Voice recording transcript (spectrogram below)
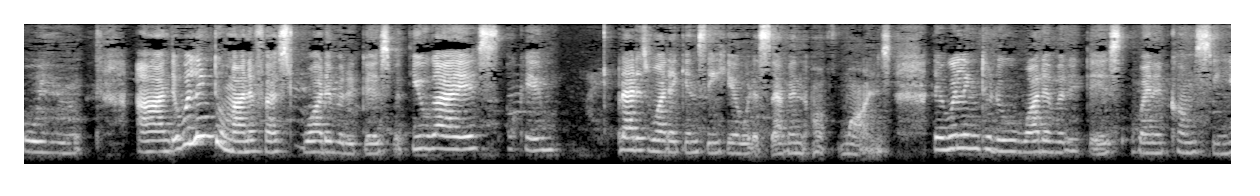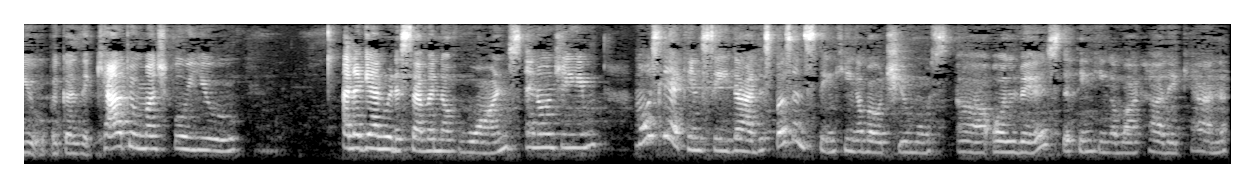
for you. And they're willing to manifest whatever it is with you guys. Okay. That is what I can see here with a Seven of Wands. They're willing to do whatever it is when it comes to you because they care too much for you. And again, with the Seven of Wands energy, mostly I can see that this person's thinking about you most uh, always. They're thinking about how they can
